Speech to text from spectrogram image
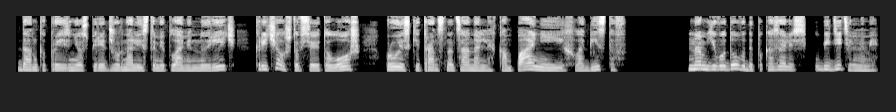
Данка произнес перед журналистами пламенную речь, кричал, что все это ложь, происки транснациональных компаний и их лоббистов. Нам его доводы показались убедительными.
